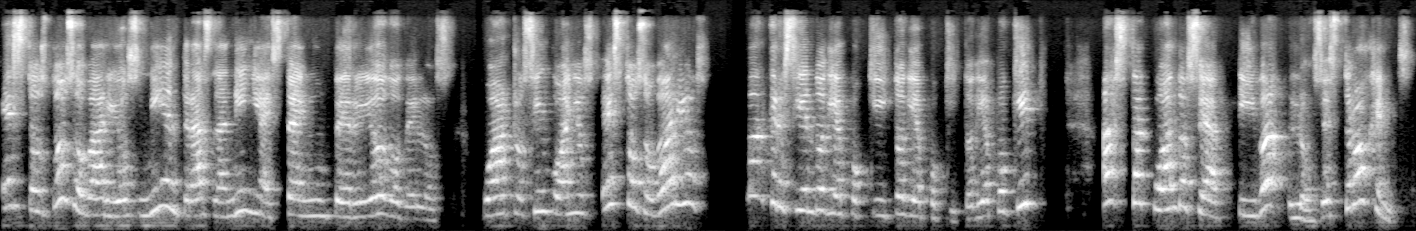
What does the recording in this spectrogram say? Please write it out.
Estos dos ovarios, mientras la niña está en un periodo de los cuatro o cinco años, estos ovarios van creciendo de a poquito, de a poquito, de a poquito, hasta cuando se activa los estrógenos.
